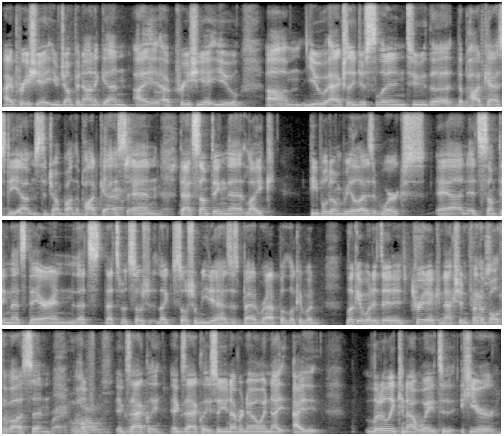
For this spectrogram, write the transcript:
I appreciate you jumping on again. I sure. appreciate you. Um, you actually just slid into the the podcast DMs to jump on the podcast, Absolutely. and that's something that like people don't realize it works and it's something that's there and that's that's what social like social media has this bad rep but look at what look at what it did it created a connection for Absolutely. the both of us and right. Who knows? exactly right. exactly so you never know and i i literally cannot wait to hear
